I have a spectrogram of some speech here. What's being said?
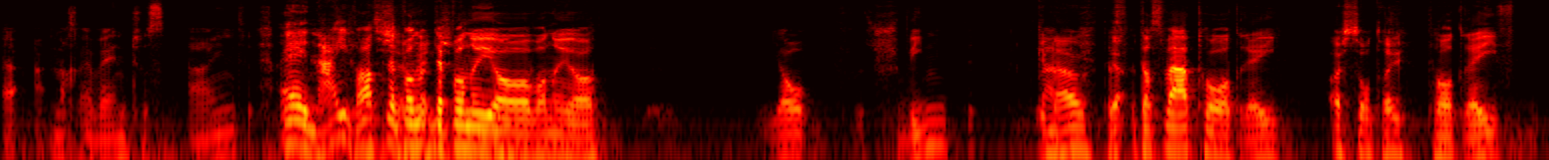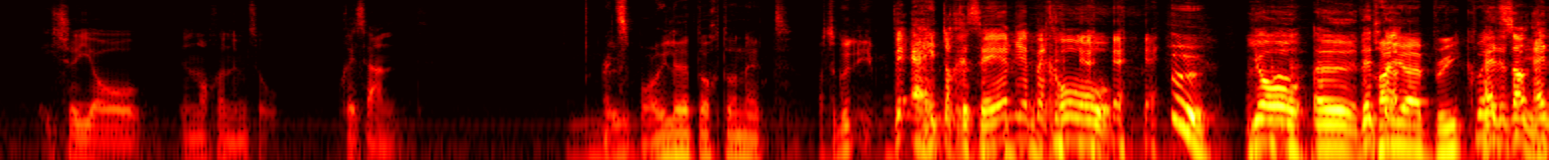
äh, nach Avengers 1. Äh, nein, Das warte, der, wo- der, er ja, wo er ja, äh, ja verschwindet. Genau. Das, ja. das wäre Tor 3. Ah, ist so drei. Tor 3 f- ist er ja dann nachher nicht mehr so präsent. Jetzt spoilert doch doch nicht. Also gut, Er hat doch eine Serie bekommen! ja, äh, das Kann ja ein Prequel hat er, doch, sein. hat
